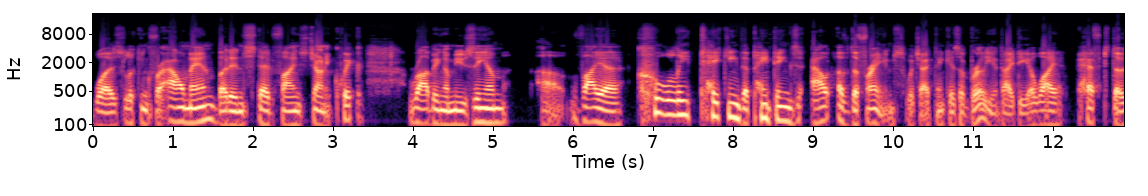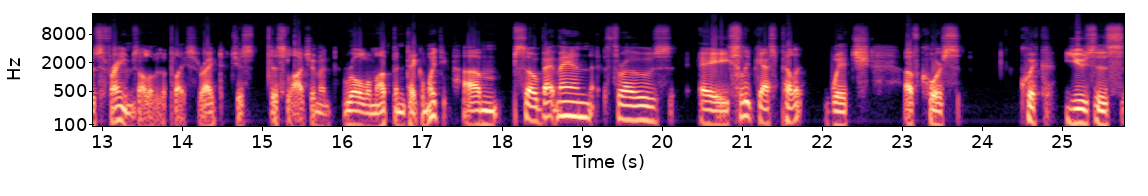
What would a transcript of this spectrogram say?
was looking for Owlman, but instead finds Johnny Quick robbing a museum uh, via coolly taking the paintings out of the frames, which I think is a brilliant idea. Why heft those frames all over the place, right? Just dislodge them and roll them up and take them with you. Um, so Batman throws a sleep gas pellet, which, of course, Quick uses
